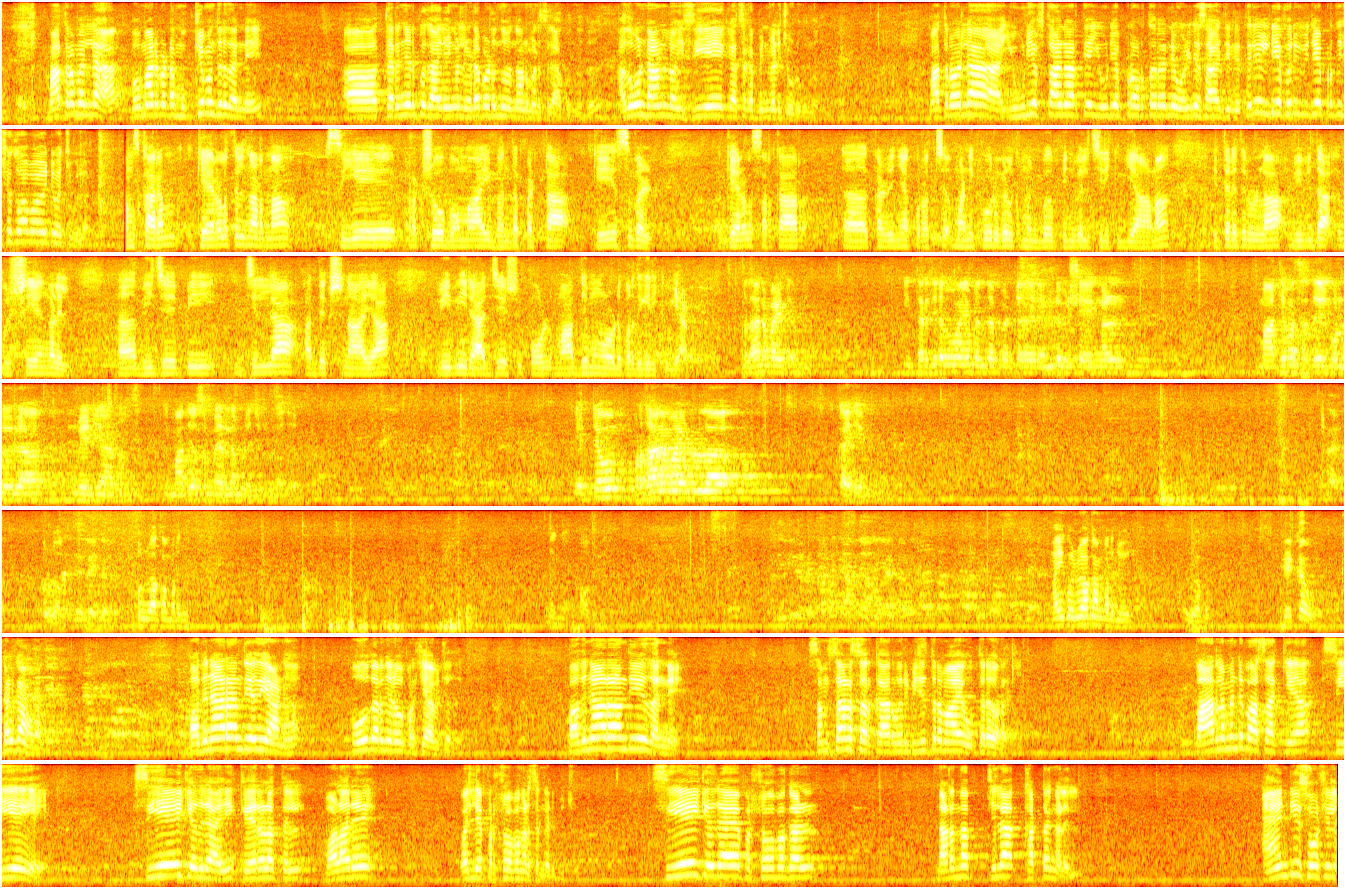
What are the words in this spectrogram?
മാത്രമല്ല ബഹുമാനപ്പെട്ട മുഖ്യമന്ത്രി തന്നെ തെരഞ്ഞെടുപ്പ് കാര്യങ്ങളിൽ ഇടപെടുന്നു എന്നാണ് മനസ്സിലാക്കുന്നത്. അതുകൊണ്ടാണല്ലോ ഈ സി എ കേസൊക്കെ പിൻവലിച്ചു കൊടുക്കുന്നത്. മാത്രമല്ല യു ഡി എഫ് സ്ഥാനാർത്ഥിയെ യു ഡി എഫ് പ്രവർത്തകർ തന്നെ ഒഴിഞ്ഞ സാഹചര്യത്തിൽ എൽ ഡി എഫ് ഒരു വിജയപ്രതീക്ഷ സ്വാഭാവികമായിട്ട് വെച്ചു പുലർത്തും നമസ്കാരം. കേരളത്തിൽ നടന്ന സി എ പ്രക്ഷോഭവുമായി ബന്ധപ്പെട്ട കേസുകൾ കേരള സർക്കാർ കഴിഞ്ഞ കുറച്ച് മണിക്കൂറുകൾക്ക് മുൻപ് പിൻവലിച്ചിരിക്കുകയാണ്. ഇത്തരത്തിലുള്ള വിവിധ വിഷയങ്ങളിൽ ബി ജെ പി ജില്ലാ അധ്യക്ഷനായ വി വി രാജേഷ് ഇപ്പോൾ മാധ്യമങ്ങളോട് പ്രതികരിക്കുകയാണ്. പ്രധാനമായിട്ടും ഈ തെരഞ്ഞെടുപ്പുമായി ബന്ധപ്പെട്ട് രണ്ട് വിഷയങ്ങൾ മാധ്യമ ശ്രദ്ധയിൽ കൊണ്ടുവരാൻ വേണ്ടിയാണ് ഈ മാധ്യമ സമ്മേളനം വിളിച്ചിട്ടുള്ളത്. ഏറ്റവും പ്രധാനമായിട്ടുള്ള കാര്യം ഒഴിവാക്കാൻ പറഞ്ഞു. മൈക്ക് ഒഴിവാക്കാൻ പറഞ്ഞു. അവർ. ഒഴിവാക്കാം. കേൾക്കാവോ കേൾക്കാമോ? പറഞ്ഞു പതിനാറാം തീയതിയാണ് പൊതു തെരഞ്ഞെടുപ്പ് പ്രഖ്യാപിച്ചത്. പതിനാറാം തീയതി തന്നെ സംസ്ഥാന സർക്കാർ ഒരു വിചിത്രമായ ഉത്തരവിറക്കി. പാർലമെന്റ് പാസാക്കിയ C A A C A എക്കെതിരായി കേരളത്തിൽ വളരെ വലിയ പ്രക്ഷോഭങ്ങൾ സംഘടിപ്പിച്ചു. സി എ എക്കെതിരായ പ്രക്ഷോഭങ്ങൾ നടന്ന ചില ഘട്ടങ്ങളിൽ ആന്റി സോഷ്യൽ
